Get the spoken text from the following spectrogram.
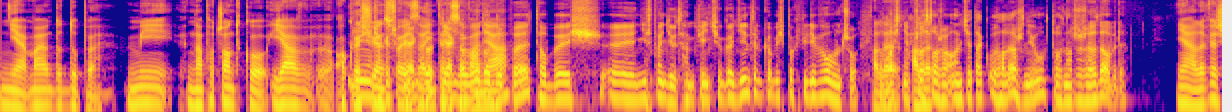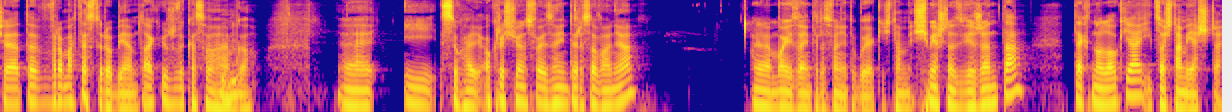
Nie, mają do dupy. Mi na początku, ja określiłem nie, swoje zainteresowania. Jakby do dupy, to byś y, nie spędził tam pięciu godzin, tylko byś po chwili wyłączył. Ale, właśnie ale... przez to, że on cię tak uzależnił, to znaczy, że dobry. Nie, ale wiesz, ja to w ramach testu robiłem, tak? Już wykasowałem mhm. go. E, I słuchaj, określiłem swoje zainteresowania moje zainteresowanie to były jakieś tam śmieszne zwierzęta, technologia i coś tam jeszcze.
